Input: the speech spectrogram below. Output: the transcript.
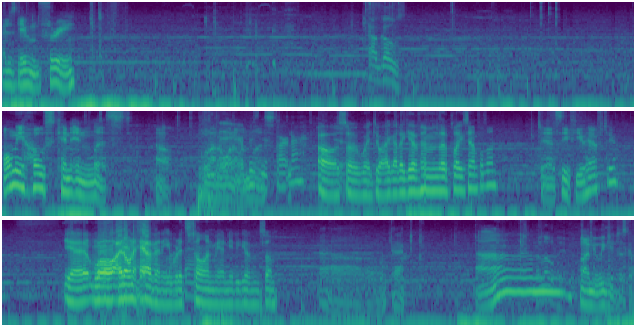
I just gave him three. How goes? Only hosts can enlist. Oh, well I don't want There, to business enlist. partner. Oh, so wait, do I gotta give him the plague sample then? Yeah, see if you have to. Yeah, well, I don't have any, but it's telling me I need to give him some. Oh, okay. Um. Well, I mean, we could just go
